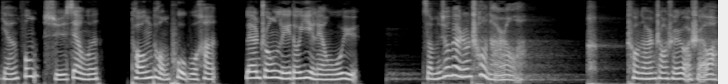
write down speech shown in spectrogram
严峰、许宪文。统统瀑布汗，连钟离都一脸无语。怎么就变成臭男人了？臭男人招谁惹谁了？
